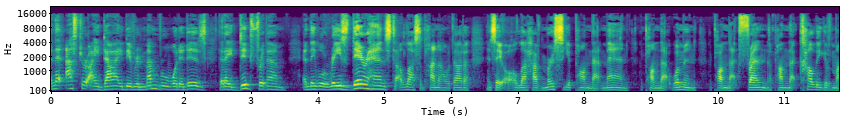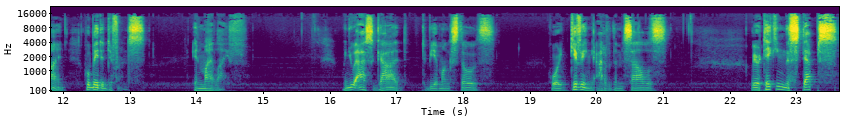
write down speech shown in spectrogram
And that after I die, they remember what it is that I did for them, and they will raise their hands to Allah subhanahu wa ta'ala and say, Oh Allah, have mercy upon that man, upon that woman, upon that friend, upon that colleague of mine who made a difference in my life. When you ask God to be amongst those who are giving out of themselves, we are taking the steps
